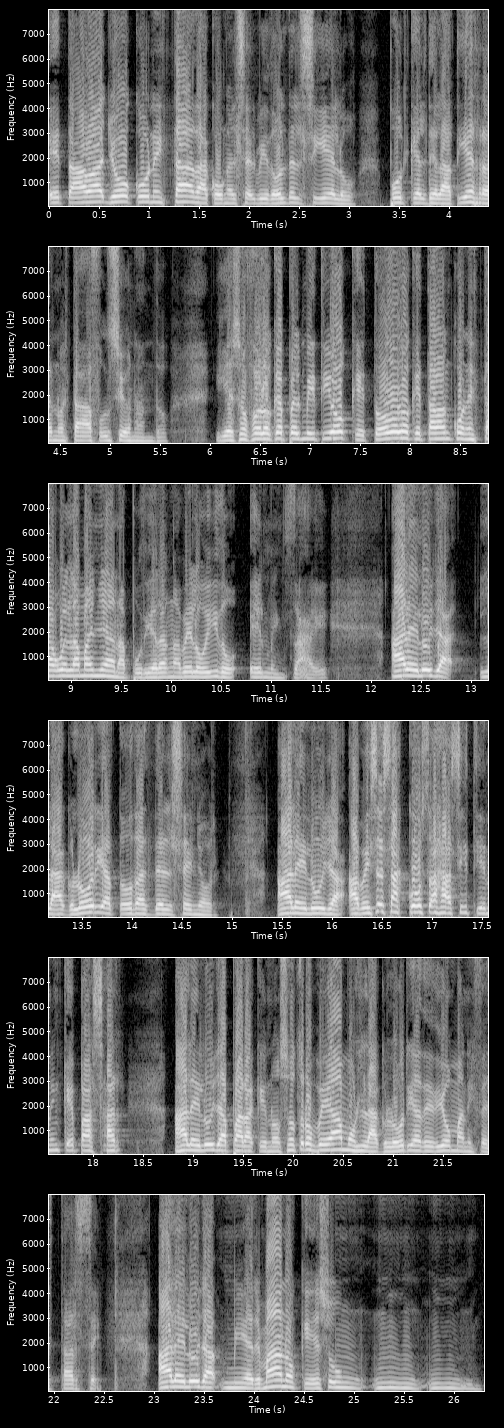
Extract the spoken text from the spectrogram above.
Estaba yo conectada con el servidor del cielo porque el de la tierra no estaba funcionando. Y eso fue lo que permitió que todos los que estaban conectados en la mañana pudieran haber oído el mensaje. Aleluya la gloria toda es del Señor. Aleluya. A veces esas cosas así tienen que pasar. Aleluya, para que nosotros veamos la gloria de Dios manifestarse. Aleluya, mi hermano que es un,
